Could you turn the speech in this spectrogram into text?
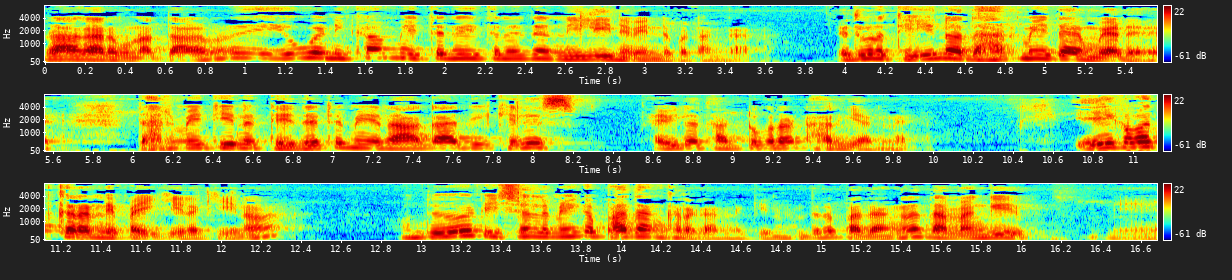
රාග අරමුණක් දාලා බලන්න. ඒව නිකම්ම එතන එතන එතන නිලීන වෙන්න පටන් ගන්නවා. එතකොට තේන ධර්මයේ දැන් වැඩ. ධර්මයේ තියෙන තෙදට මේ රාගාදී කෙලෙස් ඇවිල්ලා තට්ටු කරන්න හරියන්නේ නැහැ. ඒකවත් කරන්න එපයි කියලා කියනවා. හොඳට ඉස්සෙල්ලා මේක පදම් කරගන්න කියනවා. හොඳට පදම් කරලා තමන්ගේ මේ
